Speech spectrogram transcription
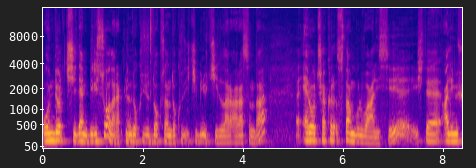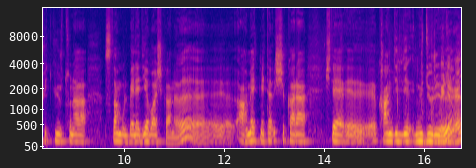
14 kişiden birisi olarak 1999-2003 yılları arasında e, Erol Çakır İstanbul Valisi, işte Ali Müfit Gürtuna İstanbul Belediye Başkanı, e, Ahmet Mete Işıkara işte e, Kandilli müdürü, Müdürü.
